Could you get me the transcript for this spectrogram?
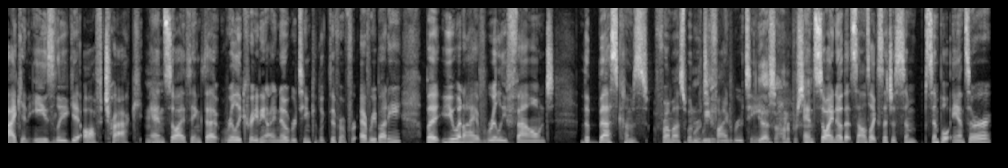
I can easily get off track. Mm-hmm. And so I think that really creating, I know routine can look different for everybody, but you and I have really found the best comes from us when we find routine. Yes, 100%. And so I know that sounds like such a sim- simple answer,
